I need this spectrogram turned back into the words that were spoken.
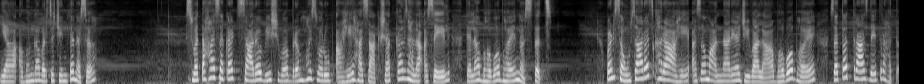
या अभंगावरचं चिंतन असं स्वतः सकट सारं विश्व ब्रह्मस्वरूप आहे हा साक्षात्कार झाला असेल त्याला भवभय नसतंच. पण संसारच खरा आहे असं मानणाऱ्या जीवाला भवभय सतत त्रास देत राहतं.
